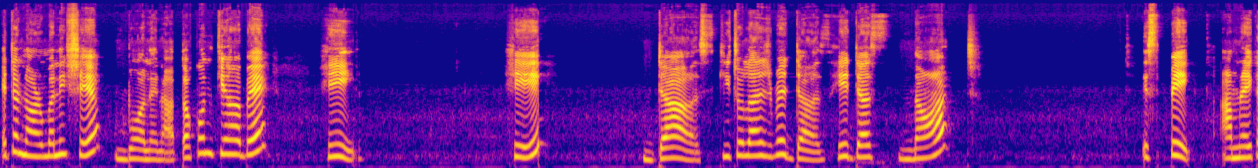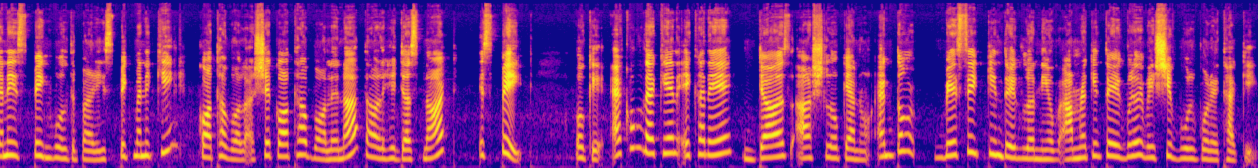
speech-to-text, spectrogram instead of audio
এটা নর্মালি সে বলে না। তখন কি হবে? হি হি ডাজ কি চলে আসবে? Does he does not speak আমরা এখানে স্পিক বলতে পারি। স্পিক মানে কি? কথা বলা। সে কথা বলে না, তাহলে he does not speak okay এখন দেখেন এখানে ডাজ আসলো কেন? একদম বেসিক কিন্তু এগুলো নিয়ম আমরা কিন্তু এগুলো বেশি ভুল করে থাকি।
